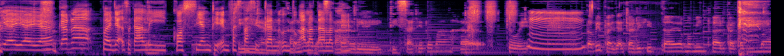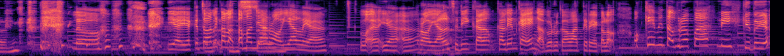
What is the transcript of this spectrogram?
Iya, iya, iya. Karena banyak sekali cost yang diinvestasikan Iya, untuk alat-alatnya. sekali desain itu mahal, cuy. Hmm, Tapi banyak dari kita yang meminta harga teman. loh. Iya, ya. Kecuali kalau temannya royal ya. Lo, ya, eh, royal. Jadi kal- kalian kayaknya nggak perlu khawatir ya. Kalau oke minta berapa nih gitu ya.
